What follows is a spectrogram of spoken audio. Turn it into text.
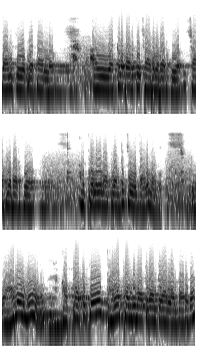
దానికి పెట్టాలో అవి ఎక్కడ పడితే చేపలు పడతాయో చేపలు పడతాయో తెలియనటువంటి జీవితాలు మనం వారేమో అప్పటికే తల పండినటువంటి వాళ్ళు అంటారుగా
